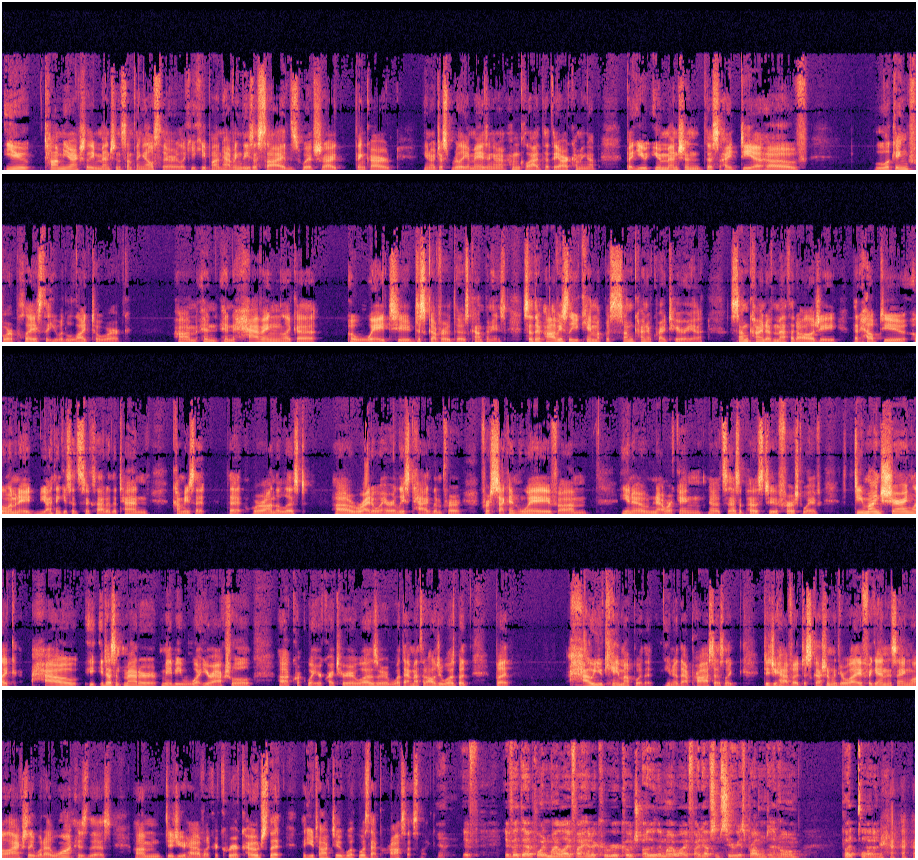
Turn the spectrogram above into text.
you tom you actually mentioned something else there like you keep on having these asides which i think are you know just really amazing and i'm glad that they are coming up. But you you mentioned this idea of looking for a place that you would like to work um, and and having like a a way to discover those companies. So there obviously you came up with some kind of criteria some kind of methodology that helped you eliminate i think you said six out of the ten companies that that were on the list uh, right away or at least tag them for for second wave um, you know networking notes as opposed to first wave. Do you mind sharing like how it doesn't matter maybe what your actual uh, cr- what your criteria was or what that methodology was but but how you came up with it you know that process like did you have a discussion with your wife again and saying well actually what i want is this um, did you have like a career coach that that you talked to? What was that process like? Yeah. If if at that point in my life i had a career coach other than my wife i'd have some serious problems at home but uh,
